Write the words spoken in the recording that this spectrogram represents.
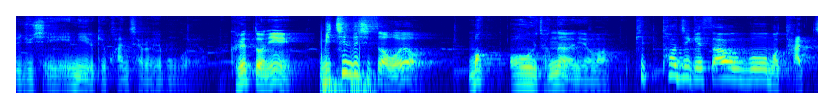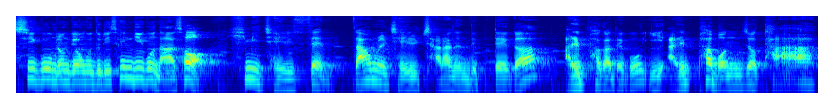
유심히 이렇게 관찰을 해본 거예요. 그랬더니 미친 듯이 싸워요. 막 어우 장난 아니에요. 막 피 터지게 싸우고 뭐 다치고 이런 경우들이 생기고 나서 힘이 제일 센 싸움을 제일 잘하는 늑대가 알파가 되고 이 알파 먼저 다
